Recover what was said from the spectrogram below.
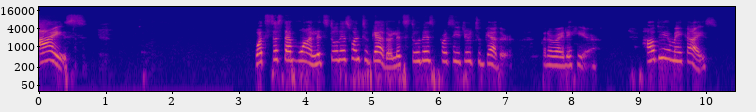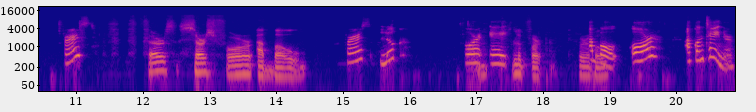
ice? What's the step one? Let's do this one together. Let's do this procedure together. I'm gonna write it here. How do you make ice? First, First, search for a bowl. first look for a Look for, for a bowl or a container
